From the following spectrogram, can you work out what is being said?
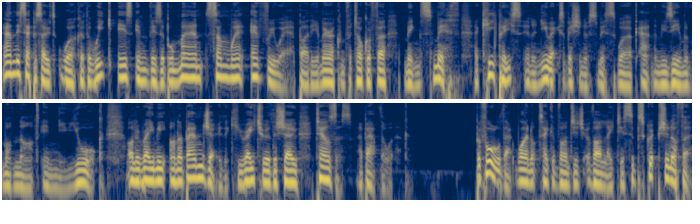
And this episode's work of the week is Invisible Man Somewhere Everywhere by the American photographer Ming Smith, a key piece in a new exhibition of Smith's work at the Museum of Modern Art in New York. Oluremi Onabanjo, the curator of the show, tells us about the work. Before all that, why not take advantage of our latest subscription offer?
